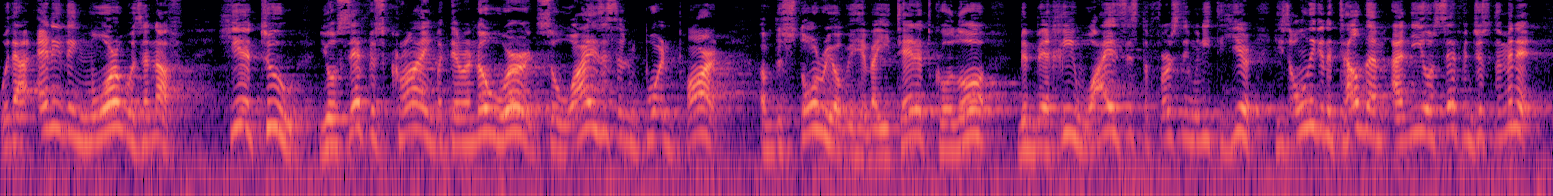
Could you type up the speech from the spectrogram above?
without anything more was enough. Here too, Yosef is crying, but there are no words. So why is this an important part of the story over here? Why is this the first thing we need to hear? He's only going to tell them Ani Yosef in just a minute.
